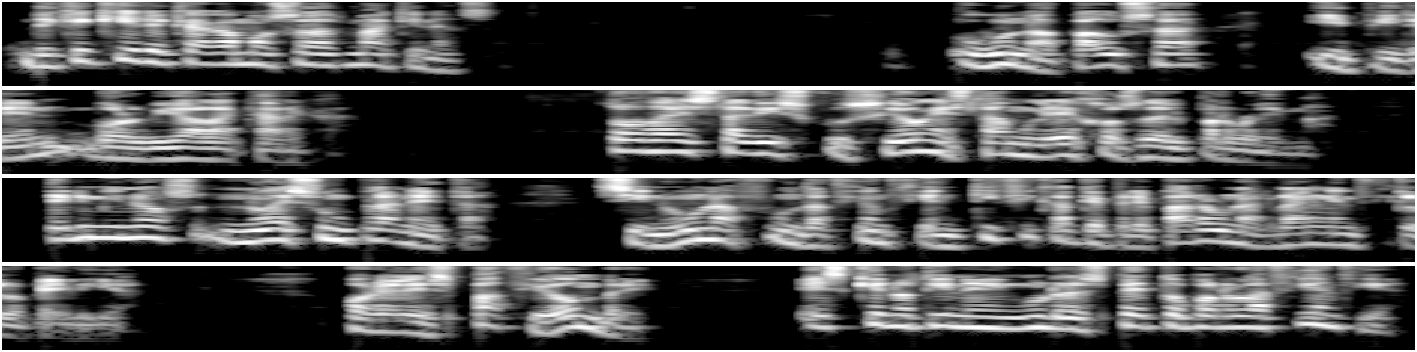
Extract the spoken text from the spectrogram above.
¿De qué quiere que hagamos las máquinas? Hubo una pausa y Pirén volvió a la carga. Toda esta discusión está muy lejos del problema. Términos no es un planeta, sino una fundación científica que prepara una gran enciclopedia. Por el espacio, hombre. ¿Es que no tiene ningún respeto por la ciencia?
